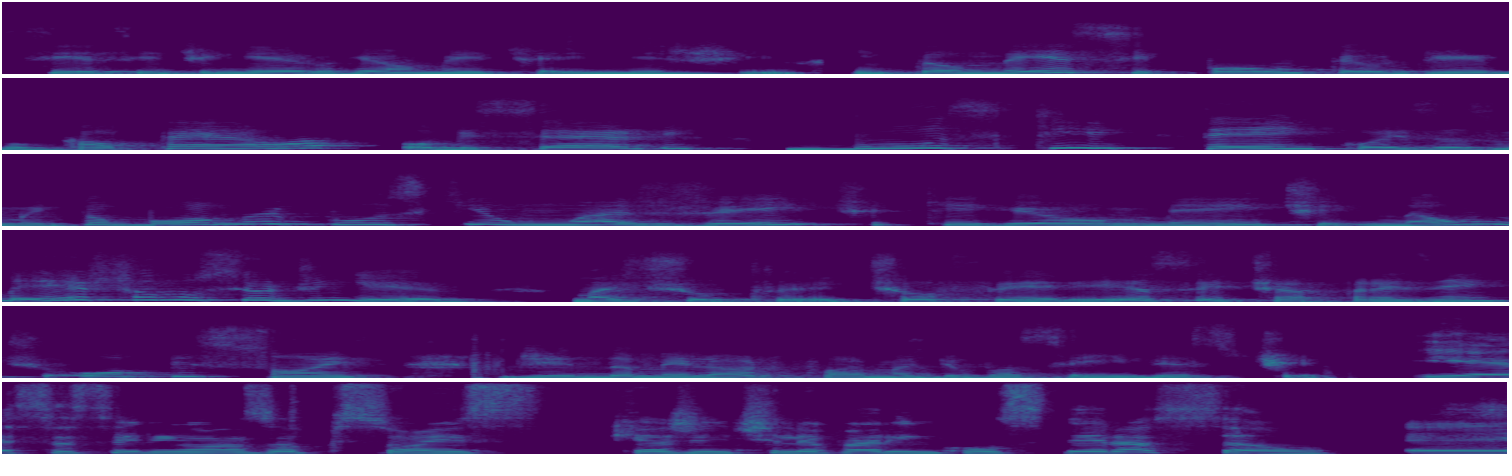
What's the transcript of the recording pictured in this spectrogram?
se esse dinheiro realmente é imexível. Então, nesse ponto, eu digo cautela, observe, busque, tem coisas muito boas, mas busque um agente que realmente não mexa no seu dinheiro, mas te, ofereça e te apresente opções de, da melhor forma de você investir. E essas seriam as opções que a gente levaria em consideração. É.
